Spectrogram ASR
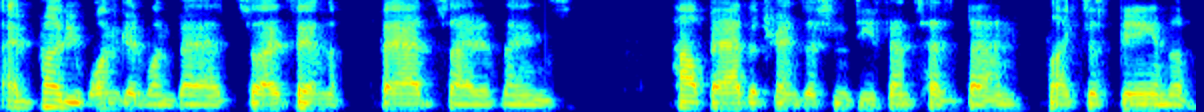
I'd probably do one good, one bad. So I'd say on the bad side of things, how bad the transition defense has been, like just being in the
